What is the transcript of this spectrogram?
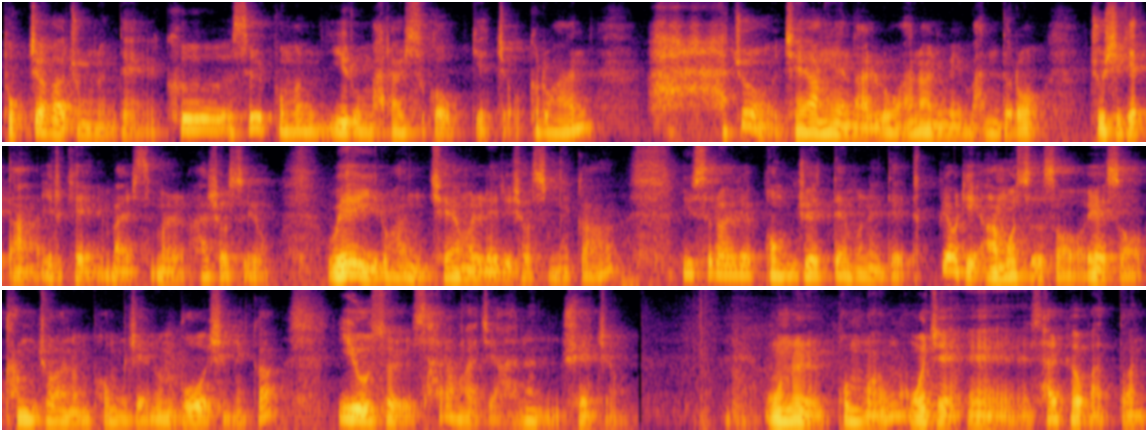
독자가 죽는데 그 슬픔은 이루 말할 수가 없겠죠. 그러한 아주 재앙의 날로 하나님이 만들어 주시겠다 이렇게 말씀을 하셨어요. 왜 이러한 재앙을 내리셨습니까? 이스라엘의 범죄 때문인데 특별히 아모스서에서 강조하는 범죄는 무엇입니까? 이웃을 사랑하지 않은 죄죠. 오늘 본문 어제 살펴봤던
